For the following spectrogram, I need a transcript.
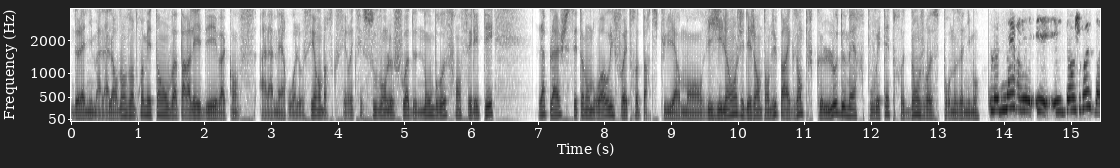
de l'animal. Alors dans un premier temps, on va parler des vacances à la mer ou à l'océan, parce que c'est vrai que c'est souvent le choix de nombreux Français l'été. La plage, c'est un endroit où il faut être particulièrement vigilant. J'ai déjà entendu par exemple que l'eau de mer pouvait être dangereuse pour nos animaux. L'eau de mer est, dangereuse à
